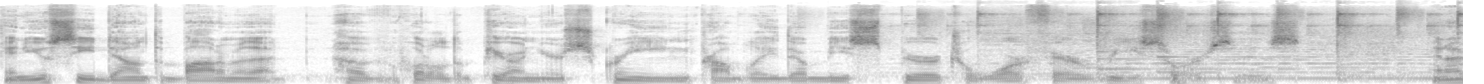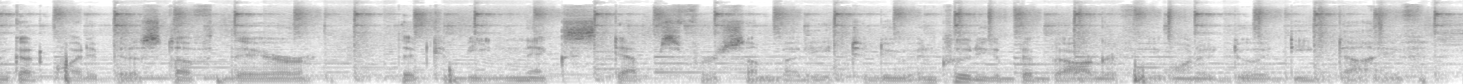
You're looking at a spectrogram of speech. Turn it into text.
and you'll see down at the bottom of that, of what will appear on your screen, probably there'll be spiritual warfare resources. And I've got quite a bit of stuff there that can be next steps for somebody to do, including a bibliography if you want to do a deep dive.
